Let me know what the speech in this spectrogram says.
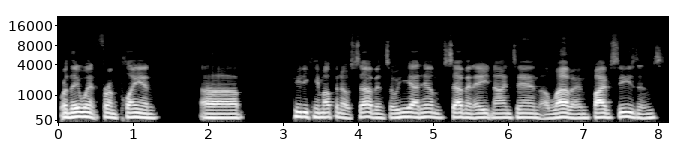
where they went from playing uh PD came up in 07, so he had him 7, 8, 9, 10, 11, five seasons.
